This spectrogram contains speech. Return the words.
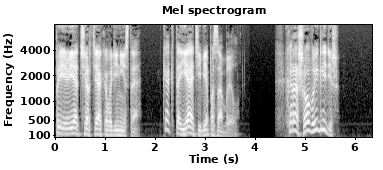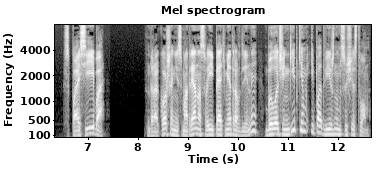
«Привет, чертяка водянистая! Как-то я о тебе позабыл. Хорошо выглядишь!» «Спасибо!» Дракоша, несмотря на свои пять метров длины, был очень гибким и подвижным существом.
